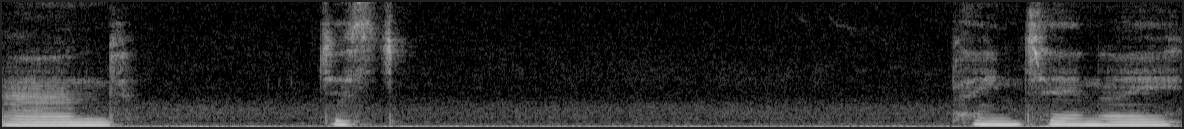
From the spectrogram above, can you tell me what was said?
and just paint in a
